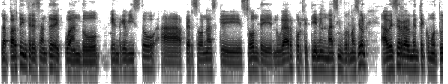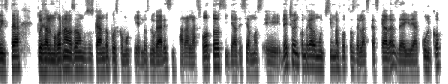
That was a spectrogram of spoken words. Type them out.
la parte interesante de cuando entrevisto a personas que son del lugar porque tienen más información. A veces realmente como turista, pues a lo mejor nada más vamos buscando pues como que los lugares para las fotos y ya decíamos, eh, de hecho he encontrado muchísimas fotos de las cascadas de ahí de Aculco,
